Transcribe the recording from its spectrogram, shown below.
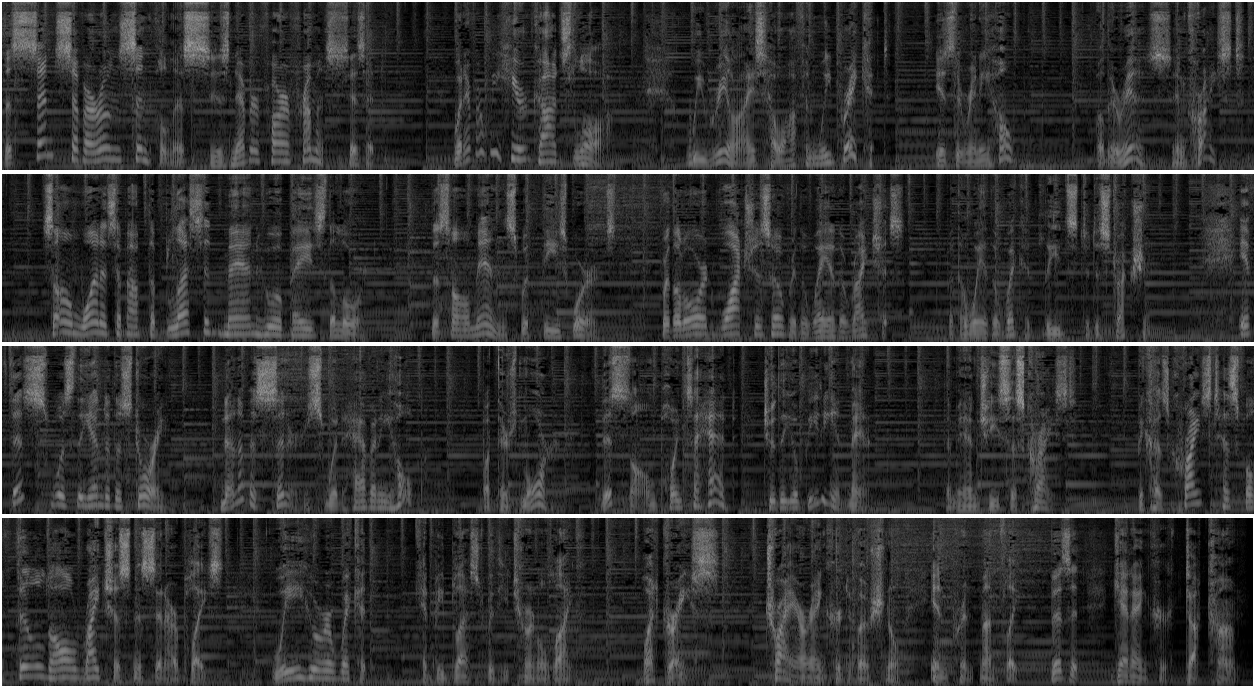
The sense of our own sinfulness is never far from us, is it? Whenever we hear God's law, we realize how often we break it. Is there any hope? Well, there is in Christ. Psalm 1 is about the blessed man who obeys the Lord. The psalm ends with these words For the Lord watches over the way of the righteous, but the way of the wicked leads to destruction. If this was the end of the story, none of us sinners would have any hope. But there's more. This psalm points ahead to the obedient man, the man Jesus Christ. Because Christ has fulfilled all righteousness in our place, we who are wicked can be blessed with eternal life. What grace! Try our Anchor devotional in print monthly. Visit getanchor.com.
